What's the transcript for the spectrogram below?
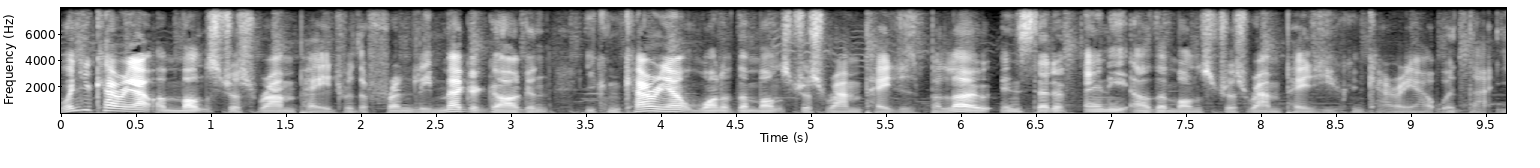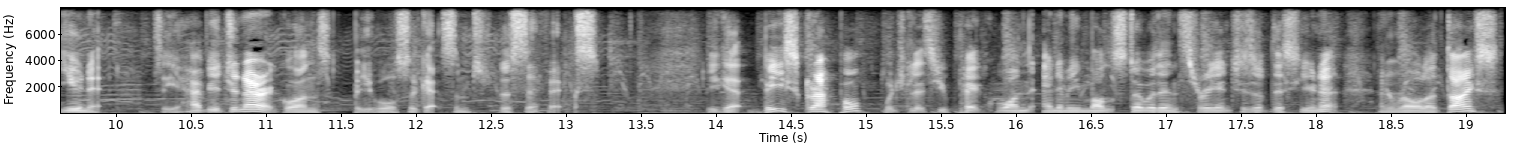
When you carry out a monstrous rampage with a friendly Mega Gargant, you can carry out one of the monstrous rampages below instead of any other monstrous rampage you can carry out with that unit. So you have your generic ones, but you also get some specifics. You get Beast Grapple, which lets you pick one enemy monster within 3 inches of this unit and roll a dice,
